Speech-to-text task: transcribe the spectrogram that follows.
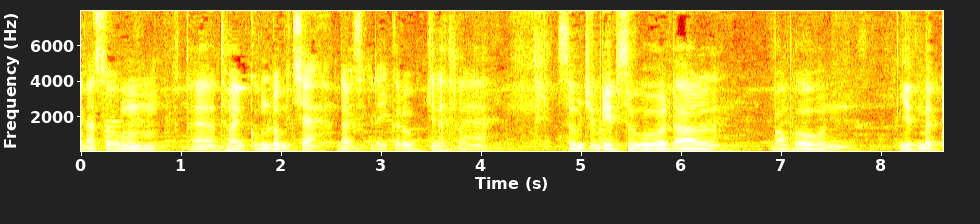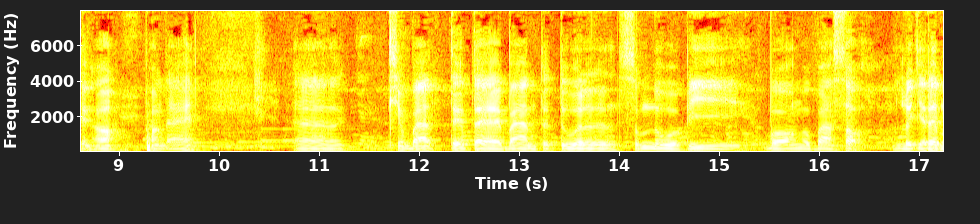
គណៈសូមថ្វាយគុំលោកម្ចាស់ដោយសេចក្តីគោរពជ្រះថ្លាសូមជម្រាបសួរដល់បងប្អូនញាតិមិត្តទាំងអស់ផងដែរអឺខ្ញុំបាទទៅតែបានទទួលសំណួរពីបងឧបាសកលុចរឹម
